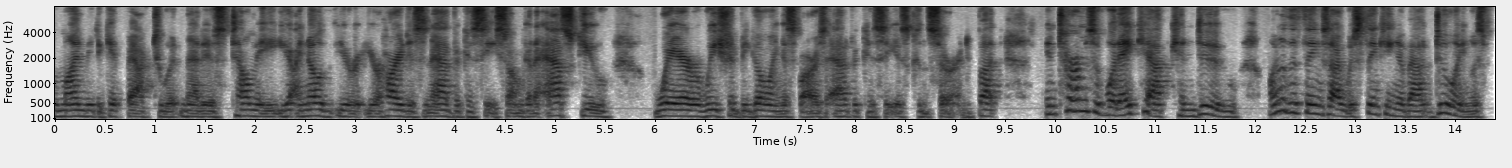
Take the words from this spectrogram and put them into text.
remind me to get back to it, and that is, tell me. I know your your heart is in advocacy, so I'm going to ask you where we should be going as far as advocacy is concerned. But in terms of what ACAP can do, one of the things I was thinking about doing was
